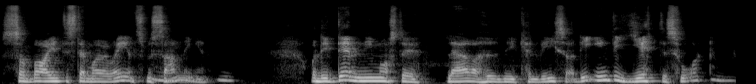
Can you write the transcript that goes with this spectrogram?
som bara inte stämmer överens med sanningen. Mm. Och det är den ni måste lära hur ni kan visa. Det är inte jättesvårt. Mm.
